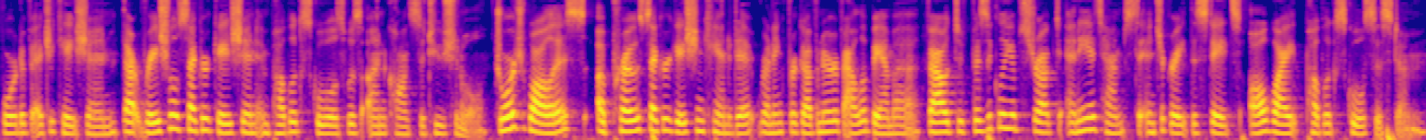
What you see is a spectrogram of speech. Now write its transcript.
Board of Education that racial segregation in public schools was unconstitutional. George Wallace, a pro segregation candidate running for governor of Alabama, vowed to physically obstruct any attempts to integrate the state's all white public school system.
